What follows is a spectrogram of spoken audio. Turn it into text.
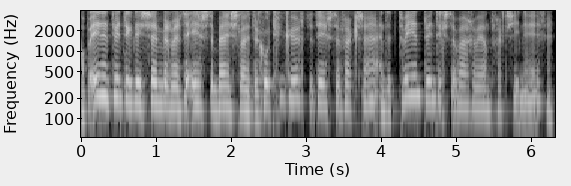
Op 21 december werd de eerste bijsluiter goedgekeurd, het eerste vaccin, en de 22e waren we aan het vaccineren.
